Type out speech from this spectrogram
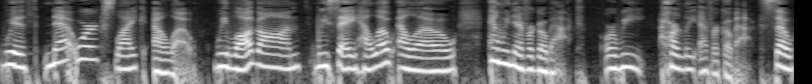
With networks like Ello, we log on, we say hello, Ello, and we never go back, or we hardly ever go back. So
